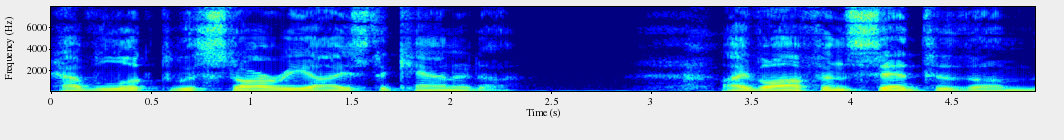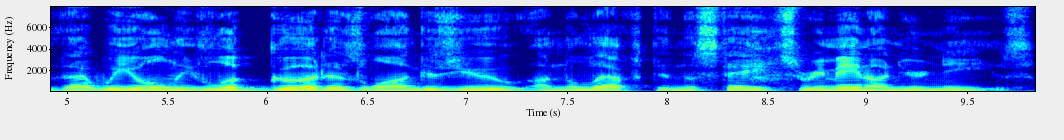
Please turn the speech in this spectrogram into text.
have looked with starry eyes to Canada. I've often said to them that we only look good as long as you on the left in the States remain on your knees.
